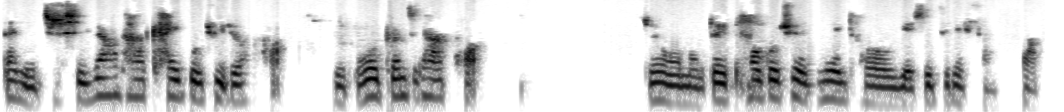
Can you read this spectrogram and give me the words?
但你只是让它开过去就好，你不会跟着它跑。所以，我们对飘过去的念头也是这个想法。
